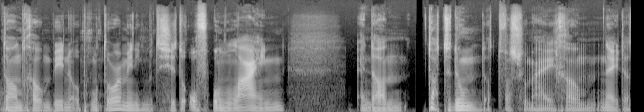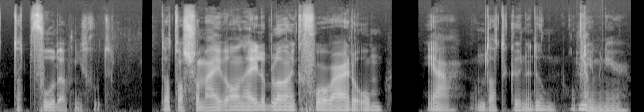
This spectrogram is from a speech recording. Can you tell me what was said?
dan gewoon binnen op kantoor met iemand te zitten of online. En dan dat te doen, dat was voor mij gewoon, nee, dat, dat voelde ook niet goed. Dat was voor mij wel een hele belangrijke voorwaarde om, ja, om dat te kunnen doen op die manier.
